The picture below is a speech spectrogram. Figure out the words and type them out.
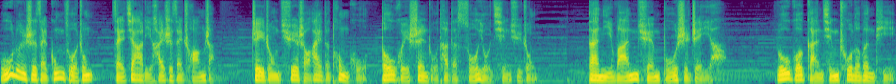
无论是在工作中、在家里还是在床上，这种缺少爱的痛苦都会渗入他的所有情绪中。但你完全不是这样。如果感情出了问题，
